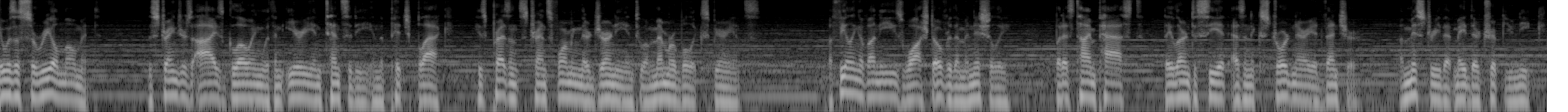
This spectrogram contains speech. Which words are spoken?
It was a surreal moment, the stranger's eyes glowing with an eerie intensity in the pitch black, his presence transforming their journey into a memorable experience. A feeling of unease washed over them initially, but as time passed, they learned to see it as an extraordinary adventure, a mystery that made their trip unique.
